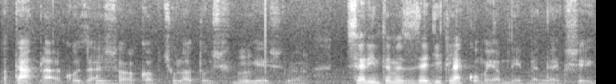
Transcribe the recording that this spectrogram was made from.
a táplálkozással kapcsolatos függésről. Szerintem ez az egyik legkomolyabb népbetegségünk,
